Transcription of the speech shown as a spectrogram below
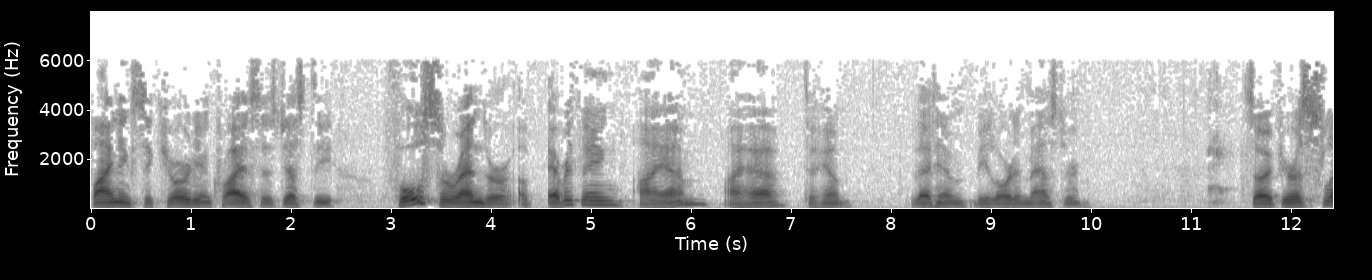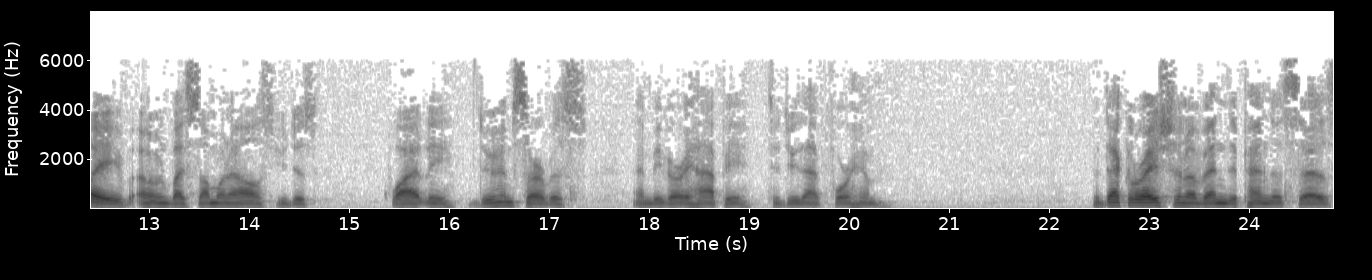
finding security in Christ is just the full surrender of everything I am, I have to Him. Let Him be Lord and Master. So if you're a slave owned by someone else, you just quietly do Him service and be very happy to do that for Him. The Declaration of Independence says,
